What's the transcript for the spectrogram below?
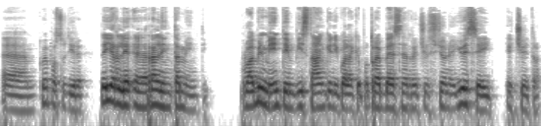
eh, come posso dire, dei rallentamenti. Probabilmente in vista anche di quella che potrebbe essere recessione USA, eccetera.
